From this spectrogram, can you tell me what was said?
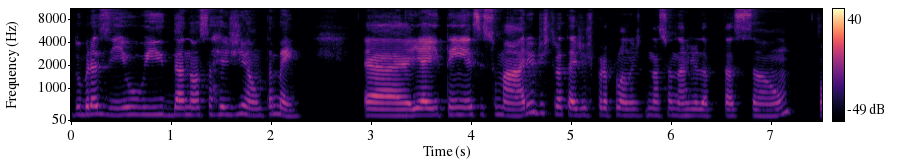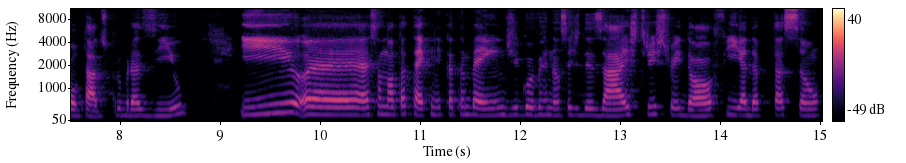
do Brasil e da nossa região também. É, e aí tem esse sumário de estratégias para planos nacionais de adaptação voltados para o Brasil e é, essa nota técnica também de governança de desastres, trade-off e adaptação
